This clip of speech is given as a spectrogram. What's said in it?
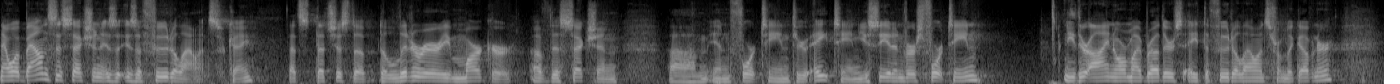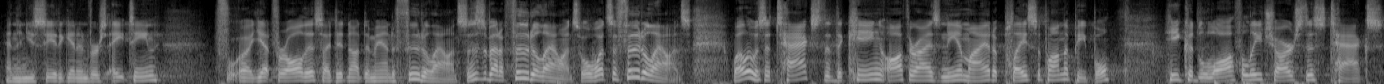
Now, what bounds this section is, is a food allowance, okay? That's, that's just the, the literary marker of this section um, in 14 through 18. You see it in verse 14. Neither I nor my brothers ate the food allowance from the governor. And then you see it again in verse 18. For, uh, yet for all this, I did not demand a food allowance. So this is about a food allowance. Well, what's a food allowance? Well, it was a tax that the king authorized Nehemiah to place upon the people. He could lawfully charge this tax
